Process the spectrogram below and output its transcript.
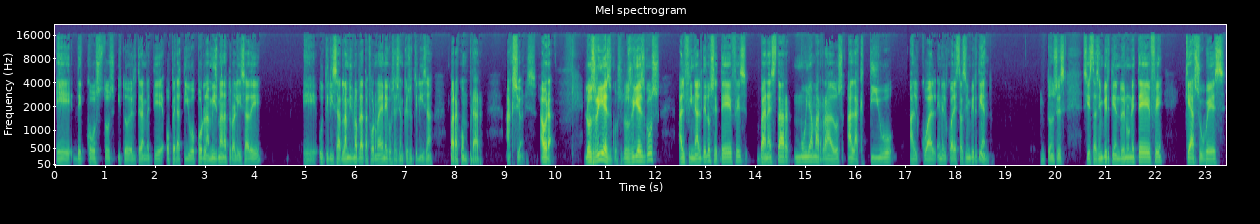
eh, de costos y todo el trámite operativo por la misma naturaleza de eh, utilizar la misma plataforma de negociación que se utiliza para comprar acciones. Ahora, los riesgos. Los riesgos al final de los ETFs van a estar muy amarrados al activo al cual, en el cual estás invirtiendo. Entonces, si estás invirtiendo en un ETF que a su vez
